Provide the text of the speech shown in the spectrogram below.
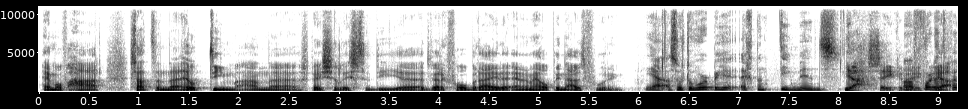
hem of haar, staat een eh, heel team aan eh, specialisten die eh, het werk voorbereiden en hem helpen in de uitvoering. ja, zoals te horen ben je echt een teammens. Ja, zeker Maar weten. voordat ja.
